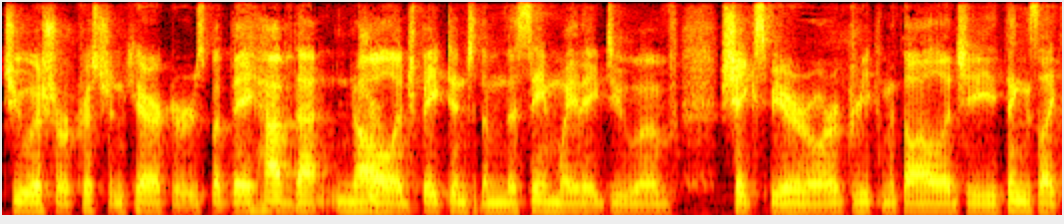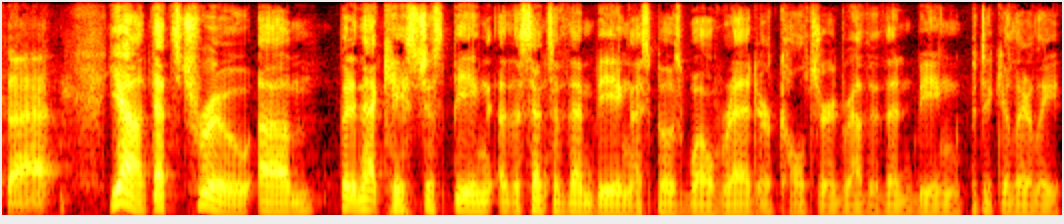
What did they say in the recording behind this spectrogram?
Jewish or Christian characters, but they have that knowledge sure. baked into them the same way they do of Shakespeare or Greek mythology, things like that. Yeah, that's true. Um, but in that case, just being uh, the sense of them being, I suppose, well read or cultured rather than being particularly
